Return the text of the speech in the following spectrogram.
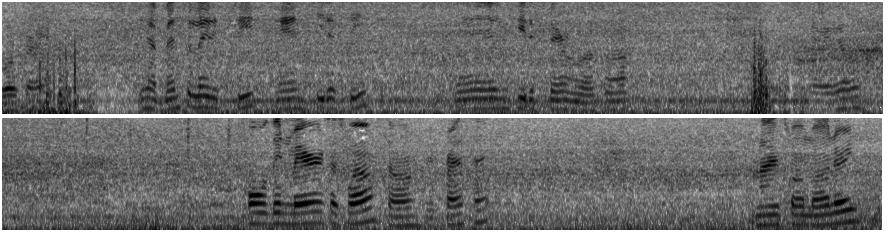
Worker. You have ventilated seats and heated seats and heated steering wheel as well. There you go. Folding mirrors as well, so you press it. Blind spot monitoring.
